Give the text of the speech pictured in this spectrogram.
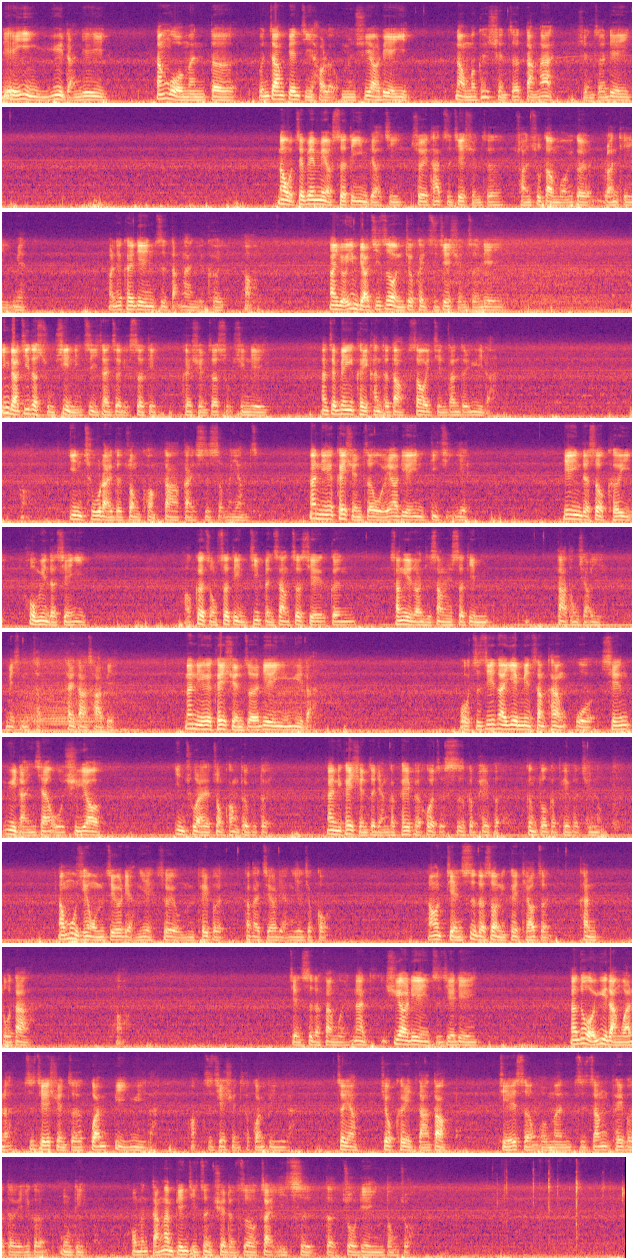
列印与预览列印。当我们的文章编辑好了，我们需要列印，那我们可以选择档案，选择列印。那我这边没有设定印表机，所以它直接选择传输到某一个软体里面。啊，你可以列印至档案也可以。啊，那有印表机之后，你就可以直接选择列印。印表机的属性你自己在这里设定，可以选择属性列印。那这边可以看得到稍微简单的预览，好印出来的状况大概是什么样子？那你也可以选择我要列印第几页。列印的时候可以后面的先印。好，各种设定基本上这些跟商业软体上面设定大同小异，没什么差太大差别。那你也可以选择列印预览。我直接在页面上看，我先预览一下我需要印出来的状况对不对？那你可以选择两个 paper 或者四个 paper，更多个 paper 去弄。那目前我们只有两页，所以我们 paper 大概只要两页就够。然后检视的时候，你可以调整看多大，好，检视的范围。那需要列印直接列印。那如果预览完了，直接选择关闭预览，好，直接选择关闭预览，这样。就可以达到节省我们纸张 paper 的一个目的。我们档案编辑正确的之后，再一次的做列印动作。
